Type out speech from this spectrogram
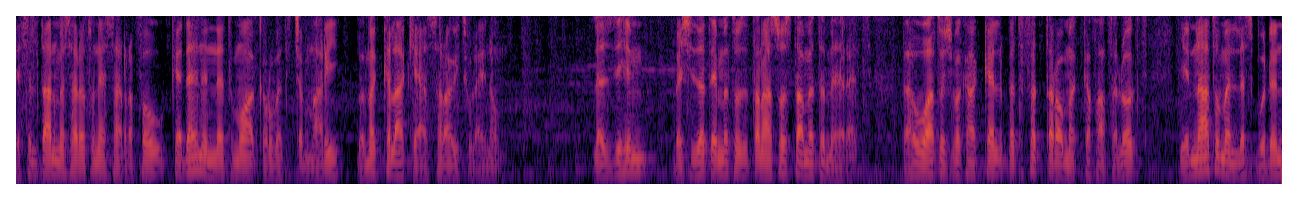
የስልጣን መሰረቱን ያሳረፈው ከደህንነት መዋቅሩ በተጨማሪ በመከላከያ ሰራዊቱ ላይ ነው። ለዚህም በ1993 ዓመተ ምህረት በህወሓቶች መካከል በተፈጠረው መከፋፈል ወቅት የእነ አቶ መለስ ቡድን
